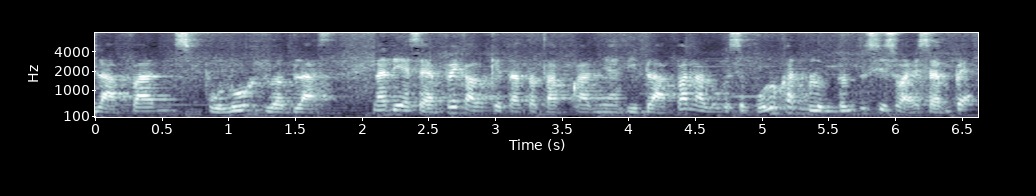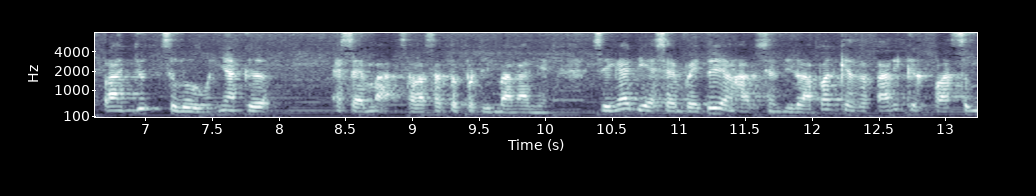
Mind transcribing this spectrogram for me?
8, 10, 12. Nah di SMP kalau kita tetapkannya di 8 lalu ke 10 kan belum tentu siswa SMP lanjut seluruhnya ke SMA salah satu pertimbangannya sehingga di SMP itu yang harusnya di 8 kita tarik ke kelas 9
